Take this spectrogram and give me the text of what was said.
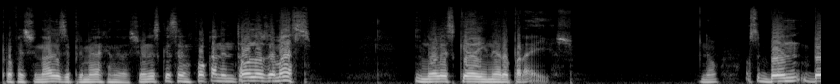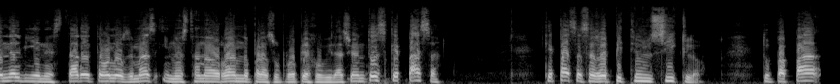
profesionales de primera generación, es que se enfocan en todos los demás y no les queda dinero para ellos. ¿No? ven, ven el bienestar de todos los demás y no están ahorrando para su propia jubilación. Entonces, ¿qué pasa? ¿Qué pasa? Se repite un ciclo. Tu papá,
